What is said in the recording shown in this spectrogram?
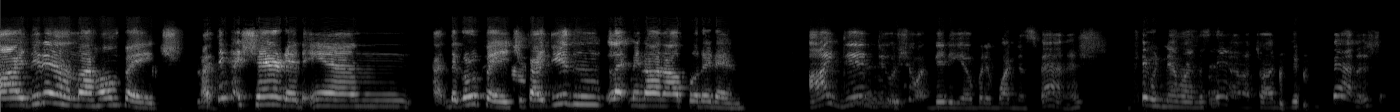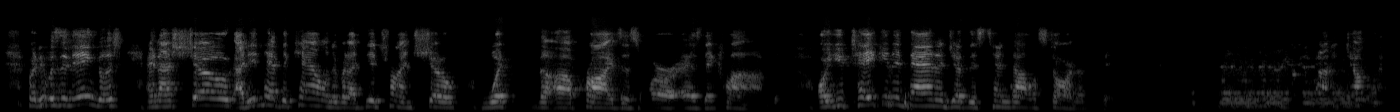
I did it on my homepage. I think I shared it in uh, the group page. If I didn't, let me know and I'll put it in. I did do a short video, but it wasn't in Spanish. They would never understand. I tried to do it in Spanish, but it was in English. And I showed, I didn't have the calendar, but I did try and show what the uh, prizes were as they climbed. Are you taking advantage of this $10 startup fee? Kind of jump at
